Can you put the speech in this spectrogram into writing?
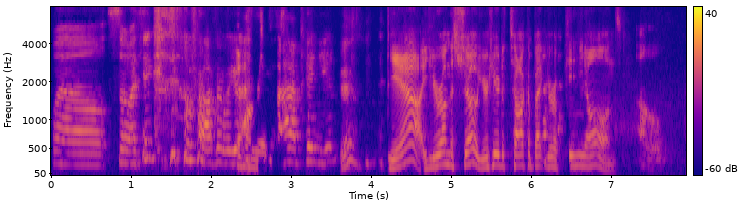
well, so I think Robert, we were Yeah. asking my opinion. Yeah. Yeah, you're on the show. You're here to talk about your opinions. Oh,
